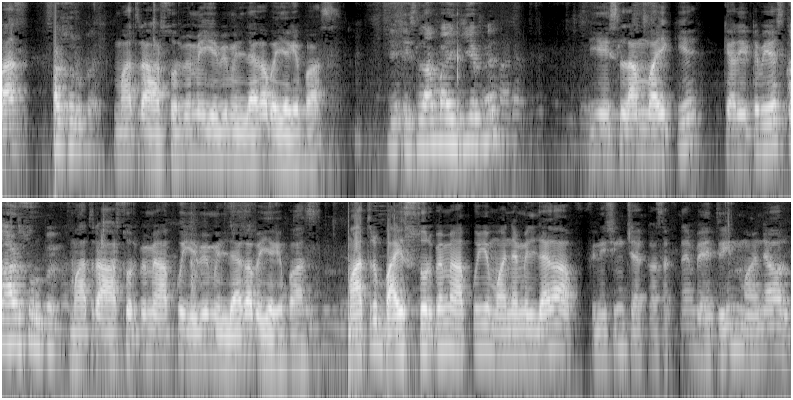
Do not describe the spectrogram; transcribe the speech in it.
पास। आठ सौ रुपए। मात्र आठ सौ रुपये में ये भी मिल जाएगा भैया के पास। ये इस्लाम भाई की अपने? ये इस्लाम भाई की है। क्या रेट है भैया इसका? आठ सौ रुपए में। मात्र आठ सौ रुपये में आपको ये भी मिल जाएगा भैया के पास। मात्र बाईस सौ रुपये में आपको ये मांझा मिल जाएगा। आप फिनिशिंग चेक कर सकते हैं। बेहतरीन मांझा और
